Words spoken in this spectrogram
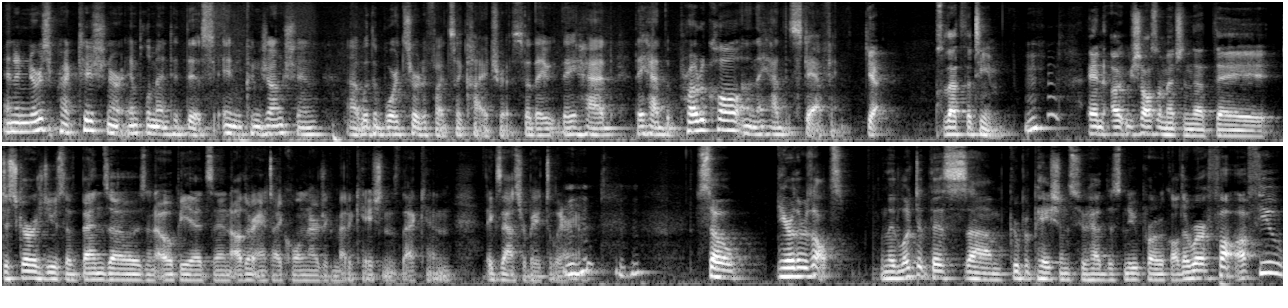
And a nurse practitioner implemented this in conjunction uh, with a board certified psychiatrist. So they, they had they had the protocol and then they had the staffing. Yeah. So that's the team. Mm-hmm. And uh, we should also mention that they discouraged use of benzos and opiates and other anticholinergic medications that can exacerbate delirium. So here are the results. When they looked at this um, group of patients who had this new protocol, there were a, fo- a few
